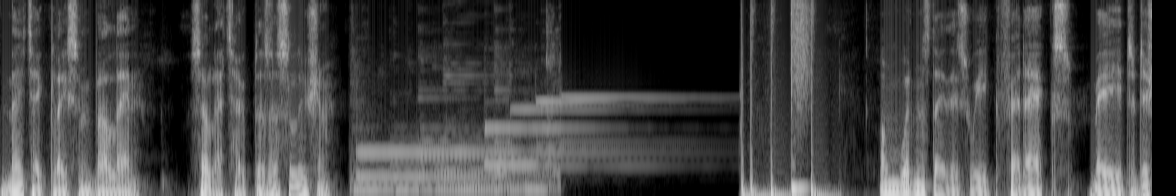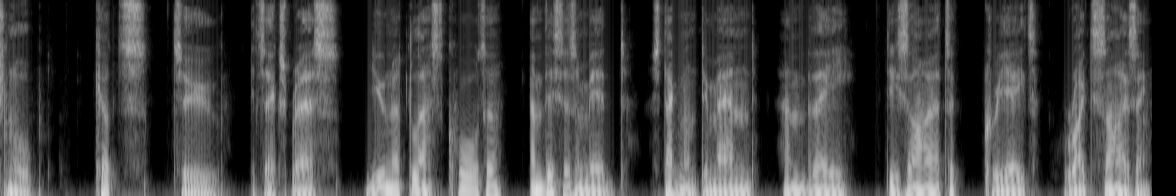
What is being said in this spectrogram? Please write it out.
They take place in Berlin. So let's hope there's a solution. On Wednesday this week, FedEx made additional cuts to its express unit last quarter, and this is amid stagnant demand and the desire to create right sizing.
